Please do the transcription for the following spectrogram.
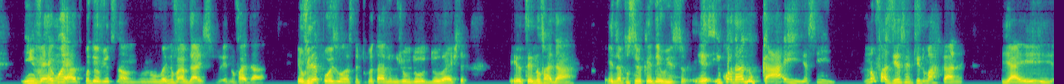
envergonhado quando eu vi, eu disse, não, não, ele não vai dar isso, ele não vai dar. Eu vi depois o lance, né? Porque eu tava vendo o jogo do, do Leicester. Eu ele não vai dar. Ele não é possível que ele deu isso. E, e o quadrado cai, assim, não fazia sentido marcar, né? E aí.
